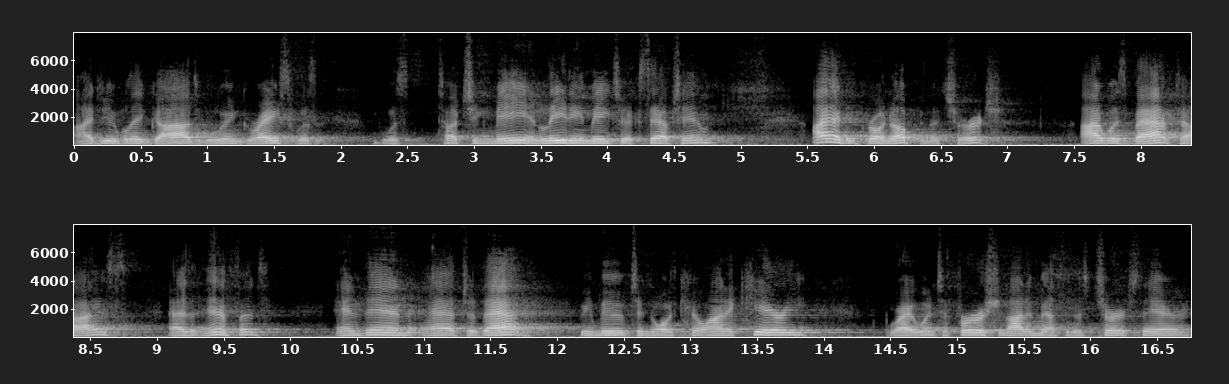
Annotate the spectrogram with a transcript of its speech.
I do believe God's wooing grace was, was touching me and leading me to accept Him. I had grown up in the church. I was baptized as an infant, and then after that, we moved to North Carolina, Cary, where I went to First United Methodist Church there.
